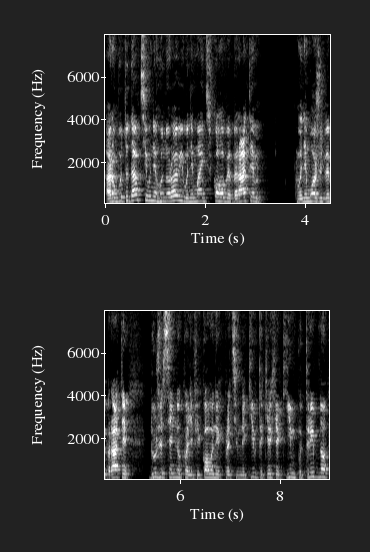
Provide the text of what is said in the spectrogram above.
А роботодавці вони гонорові, вони мають з кого вибирати. Вони можуть вибирати дуже сильно кваліфікованих працівників, таких як їм потрібно.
